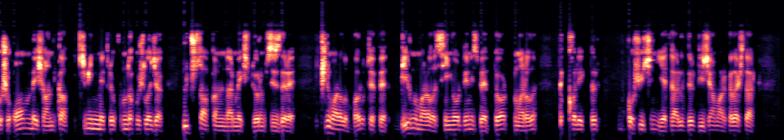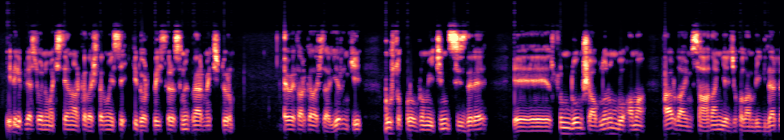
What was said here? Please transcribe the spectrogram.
koşu 15 handikap 2000 metre kumda koşulacak. 3 safkan önermek istiyorum sizlere. 2 numaralı Barutepe, 1 numaralı Senior Deniz ve 4 numaralı The Collector bu koşu için yeterlidir diyeceğim arkadaşlar. Yedili plas oynamak isteyen arkadaşlarıma ise 2-4-5 sırasını vermek istiyorum. Evet arkadaşlar yarınki Bursa programı için sizlere e, sunduğum şablonum bu ama her daim sahadan gelecek olan bilgiler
